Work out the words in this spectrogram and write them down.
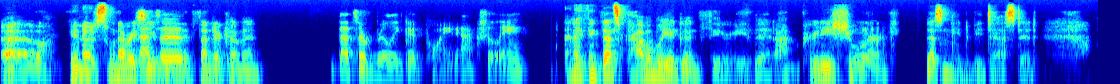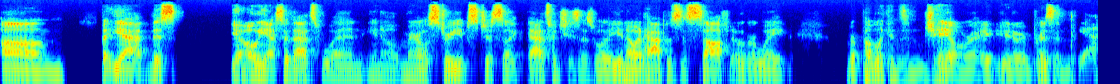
oh you know just whenever i that's see a, rain and thunder come in. That's a really good point actually. And i think that's probably a good theory that i'm pretty sure yeah. doesn't need to be tested. Um but yeah this yeah. Oh, yeah. So that's when, you know, Meryl Streep's just like, that's what she says. Well, you know what happens to soft, overweight Republicans in jail, right? You know, in prison. Yeah.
